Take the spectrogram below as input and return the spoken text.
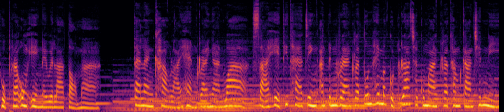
ถูกพระองค์เองในเวลาต่อมา แต่แหล่งข่าวหลายแห่งรายงานว่า สาเหตุที่แท้จริงอันเป็นแรงกระตุ้นให้มกุฎราชกุมารกระทำการเช่นนี้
